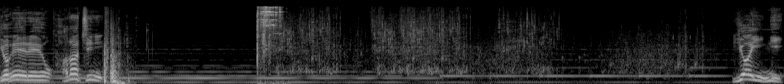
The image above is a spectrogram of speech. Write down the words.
御命令を直ちに。よいに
